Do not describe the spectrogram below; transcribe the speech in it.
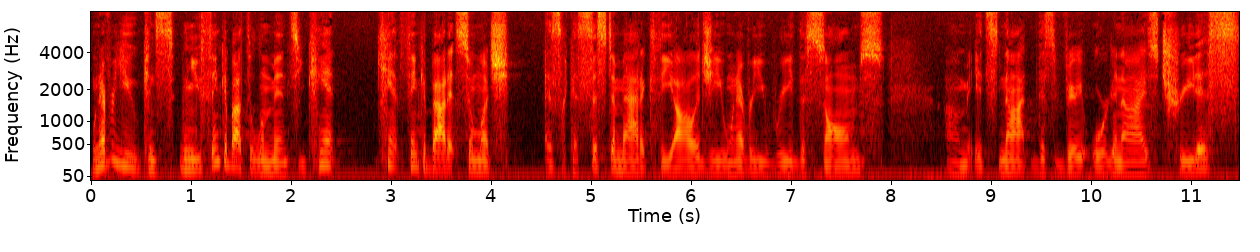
whenever you, can, when you think about the laments, you can't, can't think about it so much as like a systematic theology. Whenever you read the Psalms, um, it's not this very organized treatise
